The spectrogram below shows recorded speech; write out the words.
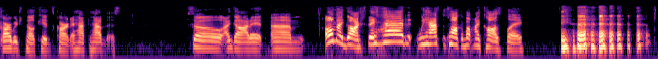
Garbage Pail Kids card. I have to have this. So I got it. Um oh my gosh, they had we have to talk about my cosplay.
